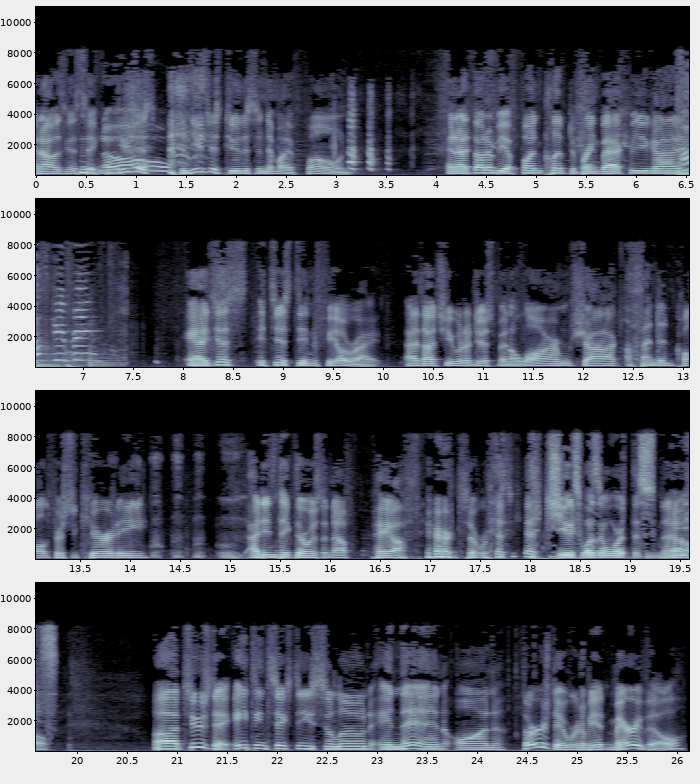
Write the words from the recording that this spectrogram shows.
And I was going to say, can you just, can you just do this into my phone? And I thought it'd be a fun clip to bring back for you guys. Housekeeping. And I just, it just didn't feel right. I thought she would have just been alarmed, shocked, Offended. called for security. I didn't think there was enough payoff there to risk it. The juice wasn't worth the squeeze. No. Uh, Tuesday, 1860 Saloon, and then on Thursday we're going to be at Maryville,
